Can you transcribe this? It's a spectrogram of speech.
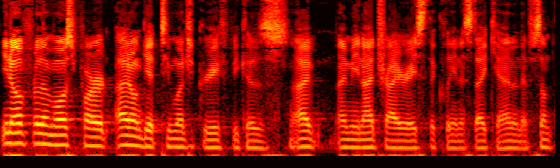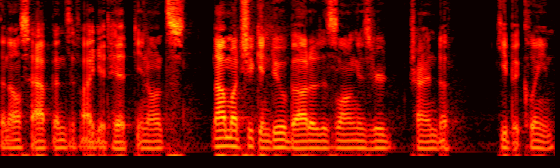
you know, for the most part, I don't get too much grief because I, I mean, I try race the cleanest I can, and if something else happens, if I get hit, you know, it's not much you can do about it as long as you're trying to keep it clean.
